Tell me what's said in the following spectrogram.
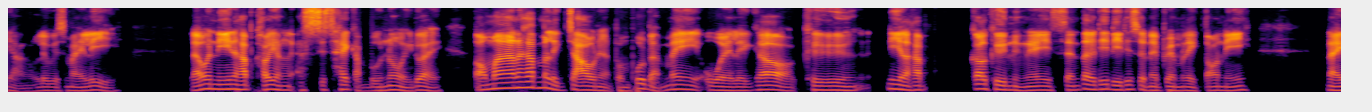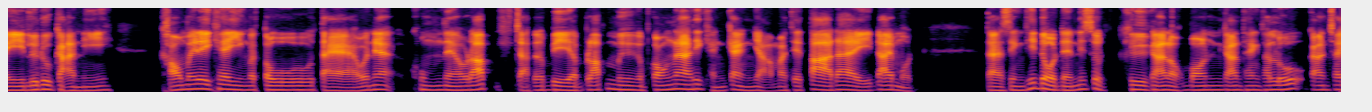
อย่างลูวิสไมลี่แล้ววันนี้นะครับเขายังแอสซิสต์ให้กับบูโน่อีกด้วย ต่อมานะครับมาลิกเจ้าเนี่ย ผมพูดแบบไม่อวยเลยก็คือนี่แหละครับ ก็คือหนึ่งในเซนเตอร์ที่ดีที่สุดในพรีเมียร์ลีกตอนนี้ ในฤดูกาลนี้ เขาไม่ได้แค่ยิงประตู แต่วันเนี้ย คุมแนวรับจัดระเบียบรับมือกับกองหน้าที่แข็งแกร่งอย่างมาเทต้าได้ได้หมด แต่สิ่งที่โดดเด่นที่สุดคือการออกบอลการแทงทะลุ การใช้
